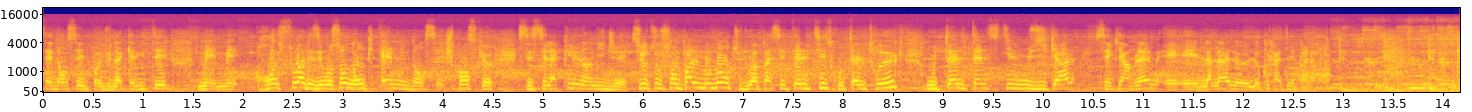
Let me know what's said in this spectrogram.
sait danser du point de vue de la qualité, mais, mais reçoit des émotions, donc aime danser. Je pense que c'est la clé d'un DJ. Si tu ne sens pas le moment où tu dois passer tel titre ou tel truc, ou tel tel style musical, c'est qu'il y a un problème, et, là, le, le n'est pas là.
